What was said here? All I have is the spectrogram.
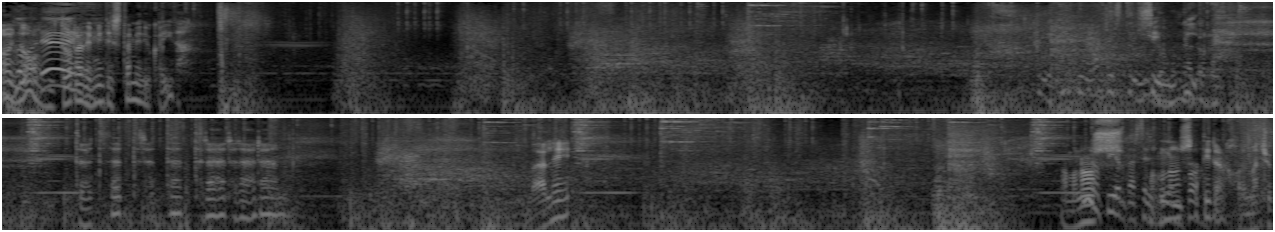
Ay, no, mi torre de mid está medio caída. Sin. Vale. Vámonos. No pierdas el vámonos tiempo. a tirar. Joder, macho,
